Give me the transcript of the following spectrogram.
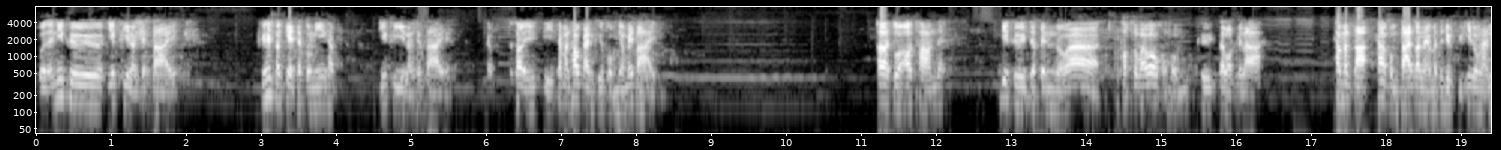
ส่วนอันนี้คือ exp หลังจากตาย คือให้สังเกตจากตรงนี้ครับ exp หลังจากตายเนี่ยกับเท่า exp ถ้ามันเท่ากันคือผมยังไม่ตาย เออตัว all time เนี่ยนี่คือจะเป็นแบบว่า top survival ของผมคือตลอดเวลา ถ้ามันตาถ้าผมตายตอนไหนมันจะหยุดอยู่ที่ตรงนั้น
